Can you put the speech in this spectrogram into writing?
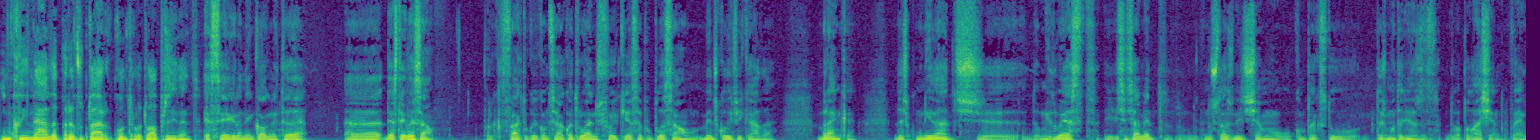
inclinada para votar contra o atual presidente? Essa é a grande incógnita uh, desta eleição. Porque, de facto, o que aconteceu há quatro anos foi que essa população menos qualificada, branca, das comunidades uh, do Midwest, essencialmente o que nos Estados Unidos chamam o complexo do, das montanhas do Appalachian, que vem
